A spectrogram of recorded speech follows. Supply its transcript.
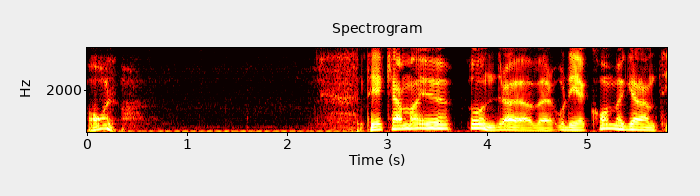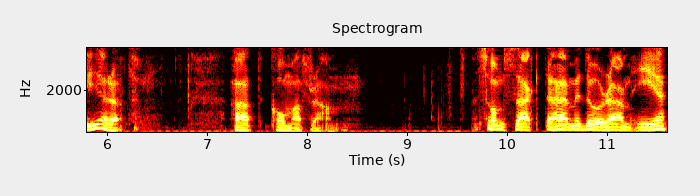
Ja, ja. Det kan man ju undra över och det kommer garanterat att komma fram. Som sagt, det här med Durham är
